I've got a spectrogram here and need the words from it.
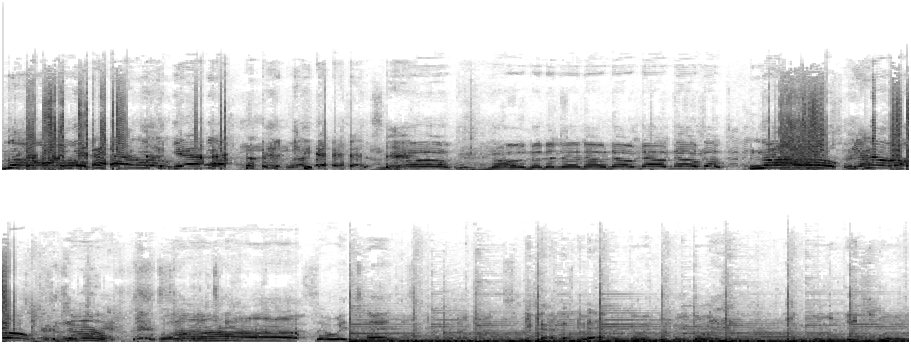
no! Yeah! yes! No! No! No! No! No! No! No! No! No! No! No! No! No! So intense. Going? Going? I'm going this way.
